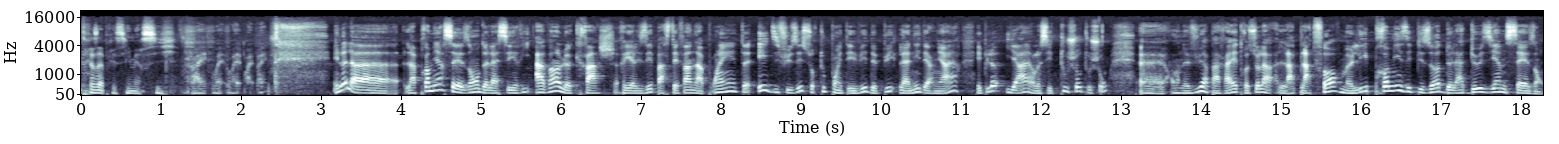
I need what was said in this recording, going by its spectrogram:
Très apprécié, merci. Ouais, ouais, ouais, ouais, ouais. Et là, la, première saison de la série Avant le crash, réalisée par Stéphane Lapointe, est diffusée sur tout.tv depuis l'année dernière. Et puis là, hier, c'est tout chaud, tout chaud. euh, on a vu apparaître sur la, la plateforme les premiers épisodes de la deuxième saison.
